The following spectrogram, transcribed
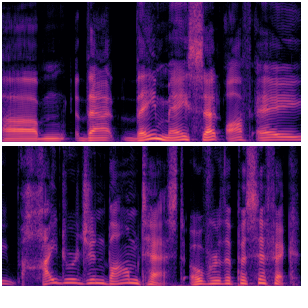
um, that they may set off a hydrogen bomb test over the Pacific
